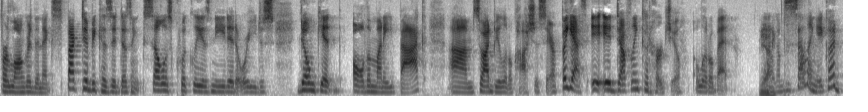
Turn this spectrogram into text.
for longer than expected because it doesn't sell as quickly as needed, or you just don't get all the money back. Um, so I'd be a little cautious there. But yes, it, it definitely could hurt you a little bit yeah. when it comes to selling. It could.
